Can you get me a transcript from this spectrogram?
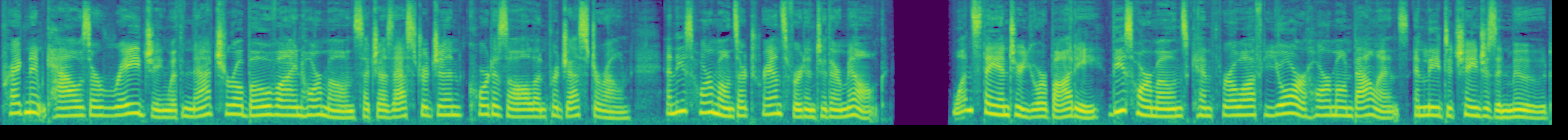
Pregnant cows are raging with natural bovine hormones such as estrogen, cortisol, and progesterone, and these hormones are transferred into their milk. Once they enter your body, these hormones can throw off your hormone balance and lead to changes in mood.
